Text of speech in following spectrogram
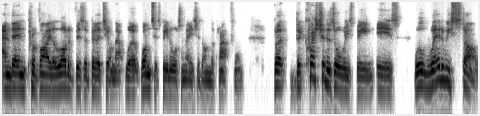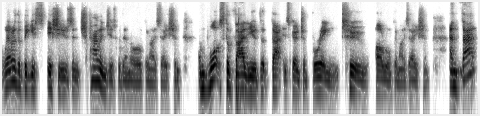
and then provide a lot of visibility on that work once it's been automated on the platform. But the question has always been is, well, where do we start? Where are the biggest issues and challenges within our organization? And what's the value that that is going to bring to our organization? And that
